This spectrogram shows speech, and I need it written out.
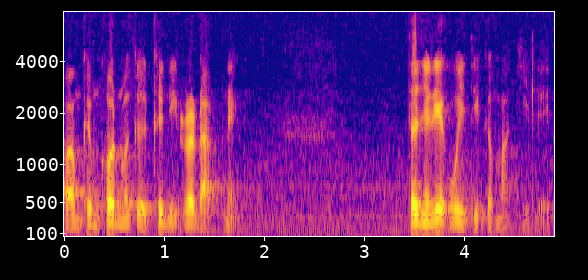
ความเข้มข้นมันเกิดขึ้นอีกระดับหนึ่งท่านจะเรียกวีติกมกิเลส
